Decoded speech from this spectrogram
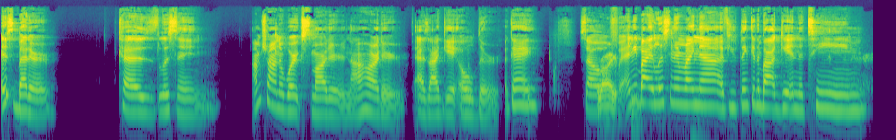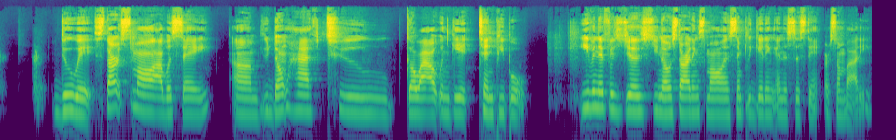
it's better cuz listen, I'm trying to work smarter, not harder as I get older, okay? So Right. for anybody listening right now, if you're thinking about getting a team, do it. Start small, I would say. Um, you don't have to go out and get 10 people. Even if it's just, you know, starting small and simply getting an assistant or somebody.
